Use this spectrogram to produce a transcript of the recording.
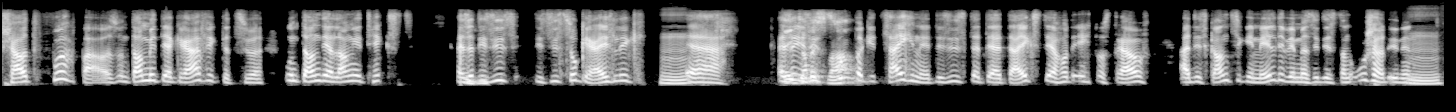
schaut furchtbar aus und dann mit der Grafik dazu und dann der lange Text. Also mhm. das ist, das ist so kreislig. Mhm. Äh, also glaub, es ist es super gezeichnet. Das ist der, der Dykes, der hat echt was drauf. Auch das ganze Gemälde, wenn man sich das dann anschaut innen. Mhm.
